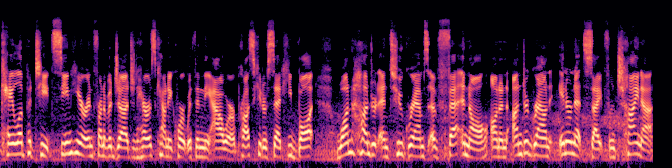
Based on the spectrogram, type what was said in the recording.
Kayla Petit, seen here in front of a judge in Harris County Court within the hour. A prosecutor said he bought 100 102 grams of fentanyl on an underground internet site from China,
